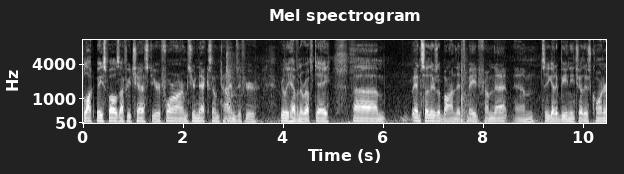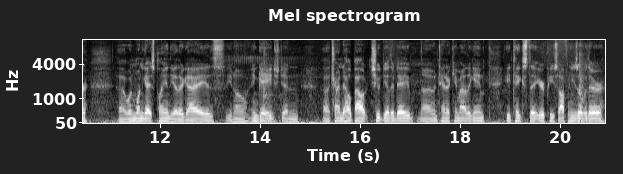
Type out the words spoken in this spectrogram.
block baseballs off your chest, your forearms, your neck sometimes if you're really having a rough day. Um, and so there's a bond that's made from that. Um, so you got to be in each other's corner. Uh, when one guy's playing, the other guy is, you know, engaged and uh, trying to help out. Shoot the other day uh, when Tanner came out of the game, he takes the earpiece off and he's over there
